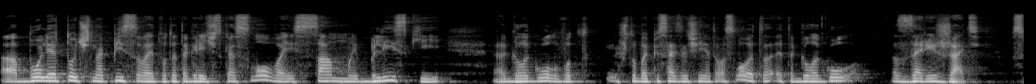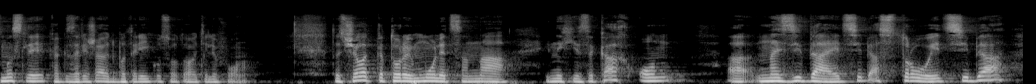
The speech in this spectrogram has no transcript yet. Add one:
э, более точно описывает вот это греческое слово, и самый близкий э, глагол, вот, чтобы описать значение этого слова, это, это глагол «заряжать», в смысле, как заряжают батарейку сотового телефона. То есть человек, который молится на иных языках, он э, назидает себя, строит себя, Э,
